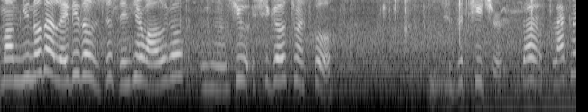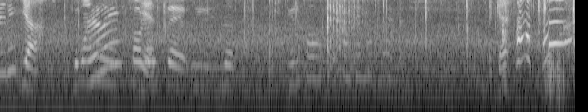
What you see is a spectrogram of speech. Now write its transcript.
Mom, you know that lady that was just in here a while ago? Mm-hmm. She she goes to my school. She's a teacher. The black lady? Yeah. the one Really? who told Yes. us that we look beautiful or something like that. I guess.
